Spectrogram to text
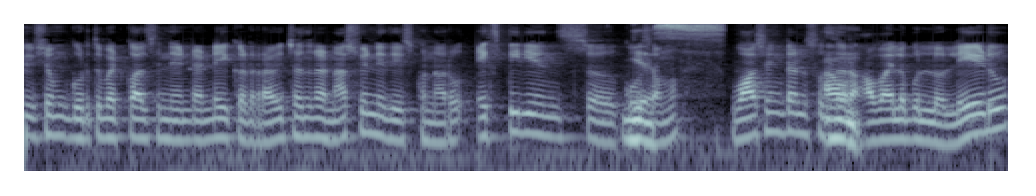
విషయం గుర్తుపెట్టుకోవాల్సింది ఏంటంటే ఇక్కడ రవిచంద్రన్ అశ్విన్ని తీసుకున్నారు. ఎక్స్పీరియన్స్ కోసం Yes. వాషింగ్టన్ సుందర్ అవైలబుల్లో లేడు.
